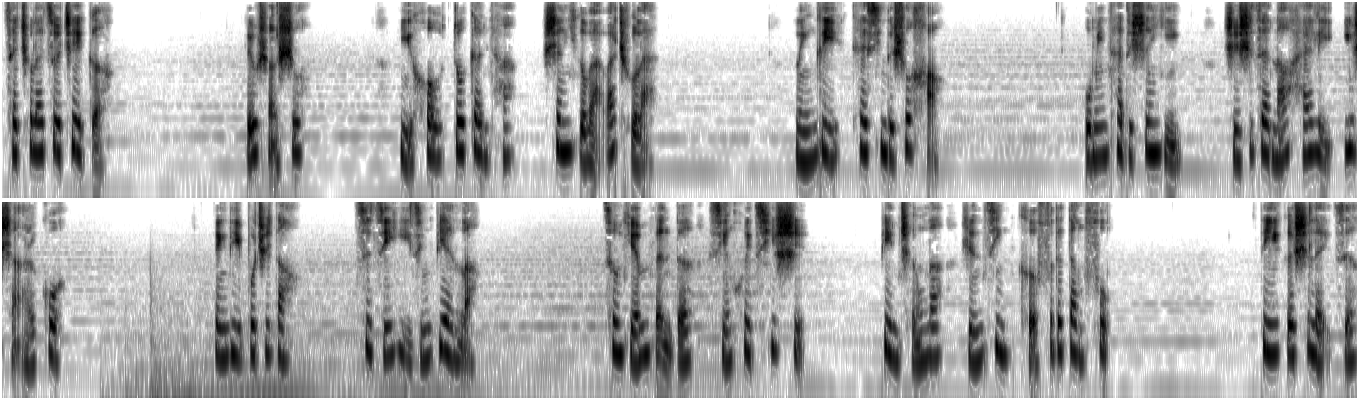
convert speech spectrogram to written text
才出来做这个。刘爽说：“以后多干他，生一个娃娃出来。”林丽开心的说：“好。”吴明泰的身影只是在脑海里一闪而过。林丽不知道，自己已经变了，从原本的贤惠妻室，变成了人尽可夫的荡妇。第一个是磊子，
